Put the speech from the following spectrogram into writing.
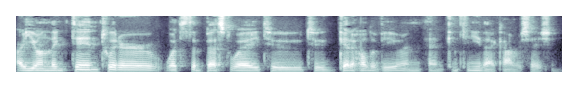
are you on LinkedIn, Twitter? What's the best way to, to get a hold of you and, and continue that conversation?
